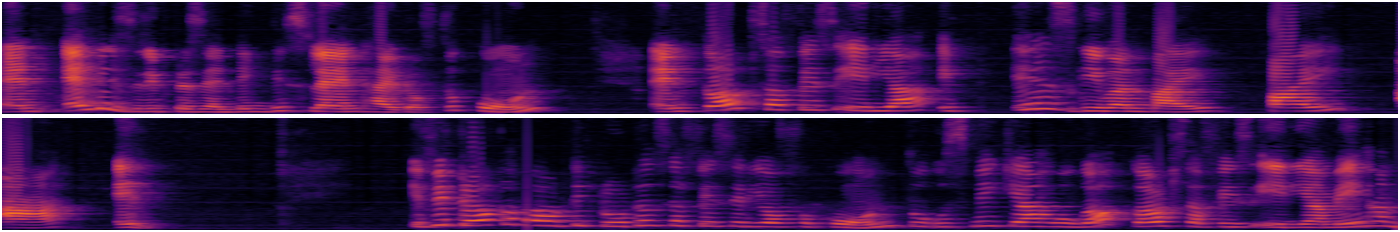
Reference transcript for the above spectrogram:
and l is representing the slant height of the cone and curved surface area it is given by pi r l. If you talk about the total surface area of a cone तो उसमें क्या होगा कर्व सरफेस एरिया में हम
